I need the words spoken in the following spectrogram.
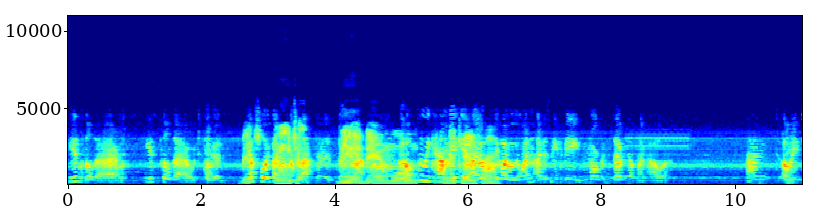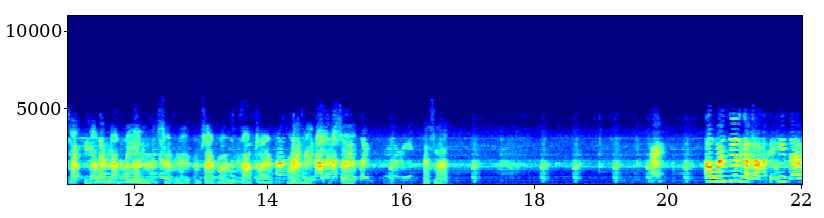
He's still there. He's still there, which is good. We have Bitch, 45 you ain't minutes left in this the video. uh, damn wall. Hopefully we can make it. I don't from. see why we wouldn't. I just need to be more conservative of my power. And I'll need to That, check these that was every not so being. I know it's- conservative. I'm sorry for, I'm sorry I for was kind of bitch. freaking out then. I thought he was like near me. That's not. Alright. Oh, where's the other guy gone? Okay, he's there.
